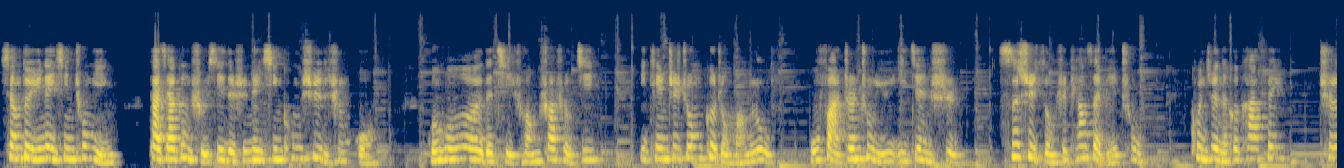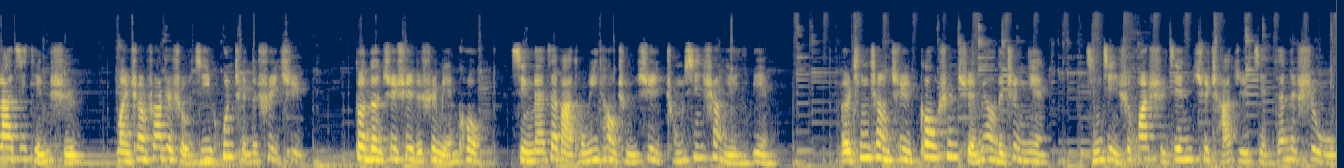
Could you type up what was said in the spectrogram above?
相对于内心充盈，大家更熟悉的是内心空虚的生活。浑浑噩噩的起床刷手机，一天之中各种忙碌，无法专注于一件事，思绪总是飘在别处。困倦的喝咖啡，吃垃圾甜食，晚上刷着手机昏沉的睡去。断断续续的睡眠后，醒来再把同一套程序重新上演一遍。而听上去高深玄妙的正念。仅仅是花时间去察觉简单的事物，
